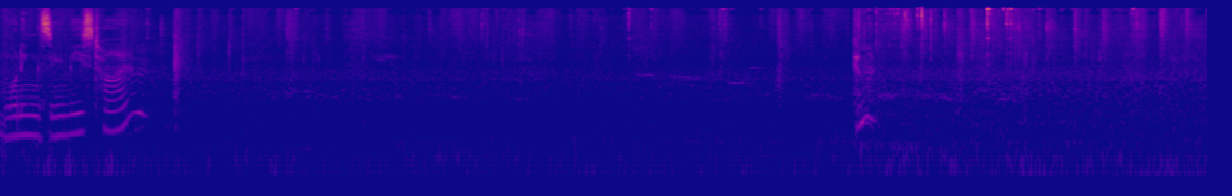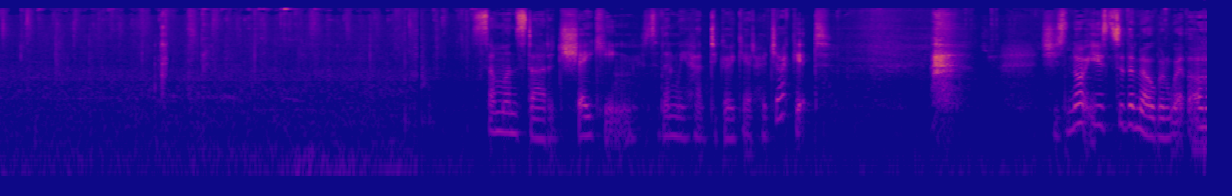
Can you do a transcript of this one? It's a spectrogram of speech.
Morning zoomies time. Come on. Someone started shaking, so then we had to go get her jacket. She's not used to the Melbourne weather.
